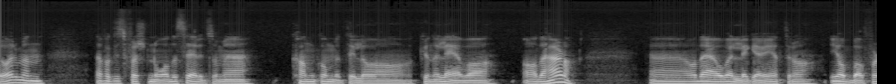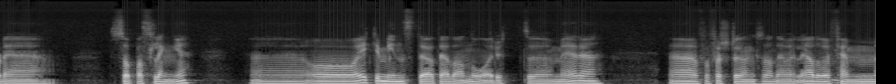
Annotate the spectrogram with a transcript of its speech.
år, men det er faktisk først nå det ser ut som jeg kan komme til å kunne leve av det her, da. Uh, og det er jo veldig gøy etter å ha jobba for det såpass lenge. Uh, og ikke minst det at jeg da når ut uh, mer. for første gang så hadde jeg vel Jeg hadde over fem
